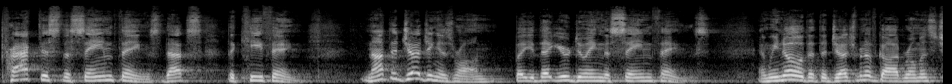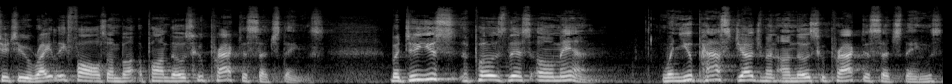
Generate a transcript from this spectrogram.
practice the same things. That's the key thing. Not that judging is wrong, but that you're doing the same things. And we know that the judgment of God, Romans 2 2, rightly falls on, upon those who practice such things. But do you suppose this, O oh man, when you pass judgment on those who practice such things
